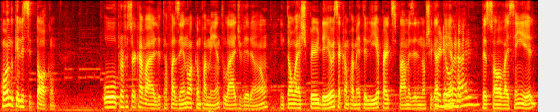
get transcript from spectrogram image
Quando que eles se tocam? O professor Carvalho tá fazendo um acampamento lá de verão. Então o Ash perdeu esse acampamento, ele ia participar, mas ele não chega Perdeu a o tempo. horário. O pessoal vai sem ele.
